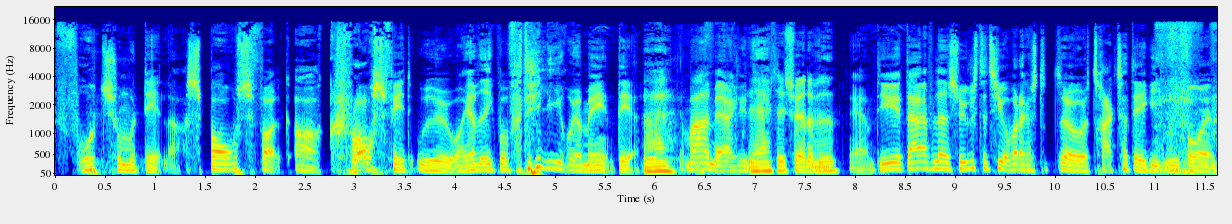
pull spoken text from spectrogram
fotomodeller, sportsfolk og crossfit-udøvere. Jeg ved ikke, hvorfor de lige ryger med ind der. Nej. Det er meget mærkeligt. Ja, det er svært at vide. Ja, de, der er i hvert fald lavet cykelstativer, hvor der kan stå traktordæk i ude foran.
